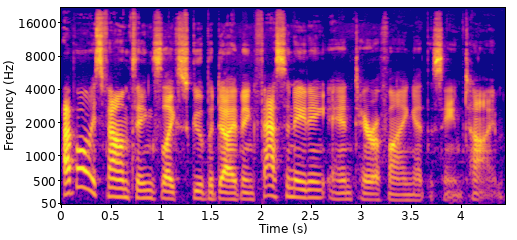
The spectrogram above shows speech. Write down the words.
I've always found things like scuba diving fascinating and terrifying at the same time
